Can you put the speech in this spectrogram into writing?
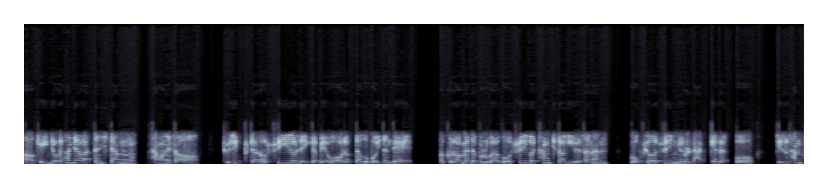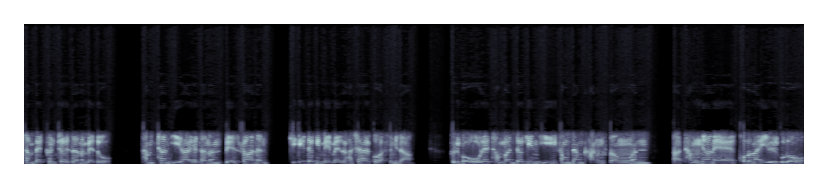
어, 개인적으로 현재와 같은 시장 상황에서 주식 투자로 수익을 내기가 매우 어렵다고 보이는데 어, 그럼에도 불구하고 수익을 창출하기 위해서는 목표 수익률을 낮게 잡고 지수 3,100 근처에서는 매도, 3,000 이하에서는 매수하는 기계적인 매매를 하셔야 할 것 같습니다. 그리고 올해 전반적인 이익 성장 가능성은 아, 작년에 코로나19로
